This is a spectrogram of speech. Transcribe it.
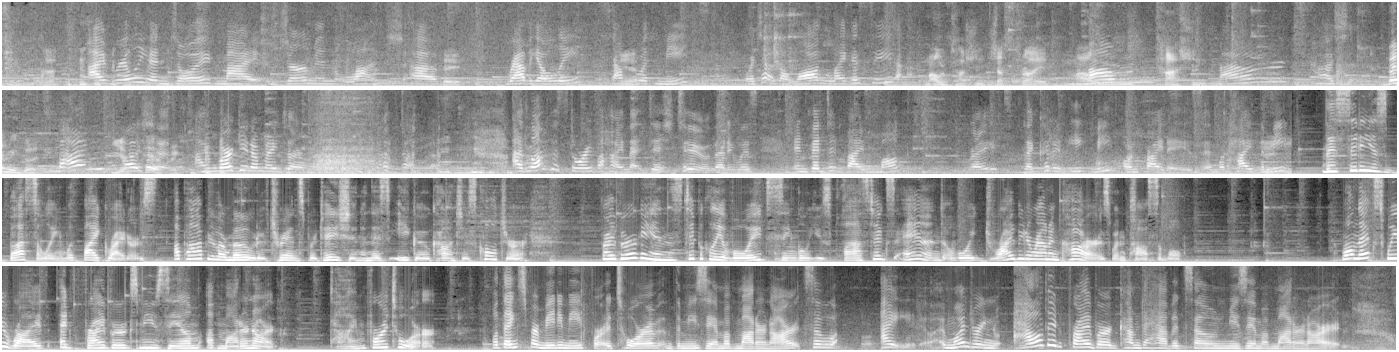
I really enjoyed my German lunch of Okay. ravioli stuffed Yeah. with meat, which has a long legacy. Maultaschen, just right. Maul- Maultaschen. Maultaschen. Very good. Maultaschen. perfect. I'm working on my German. I love the story behind that dish too, that it was invented by monks, right? That couldn't eat meat on Fridays and would hide the meat. The city is bustling with bike riders, a popular mode of transportation in this eco conscious culture. Freiburgians typically avoid single use plastics and avoid driving around in cars when possible. Well, next we arrive at Freiburg's Museum of Modern Art. Time for a tour. Well, thanks for meeting me for a tour of the Museum of Modern Art. So, I, I'm wondering, how did Freiburg come to have its own Museum of Modern Art?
